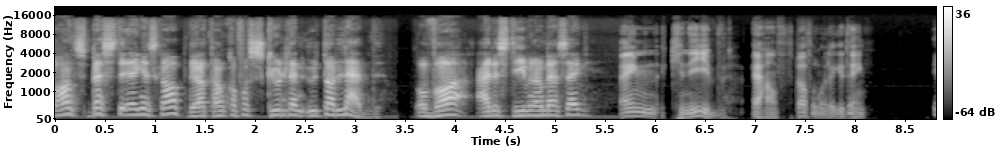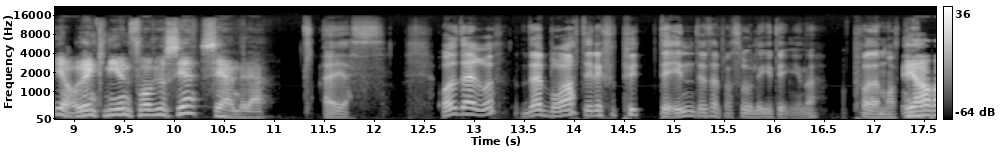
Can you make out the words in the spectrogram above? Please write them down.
Og hans beste egenskap det er at han kan få skulderen ut av ledd. Og hva er det Steven har med seg? En kniv er hans personlige ting. Ja, og den kniven får vi jo se senere. Uh, yes. Og det er, det er bra at de liksom putter inn disse personlige tingene på den måten. Ja,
